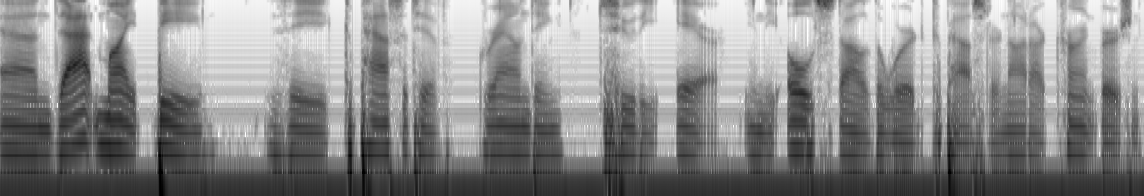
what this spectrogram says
And that might be the capacitive grounding to the air in the old style of the word capacitor, not our current version.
